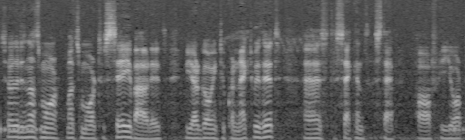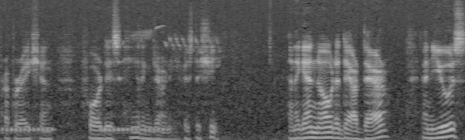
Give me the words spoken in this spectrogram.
So there is not more, much more to say about it. We are going to connect with it as the second step of your preparation for this healing journey with the Sidhe. And again, know that they are there and use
